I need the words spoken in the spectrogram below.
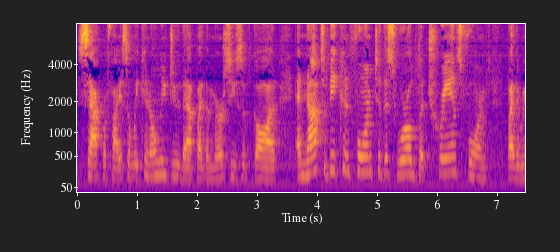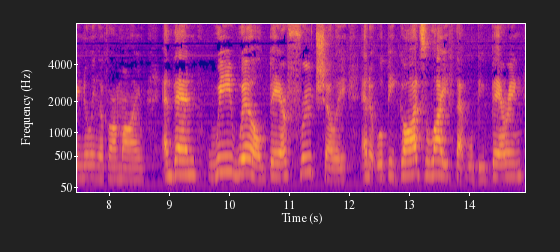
sacrifice, and we can only do that by the mercies of God, and not to be conformed to this world, but transformed by the renewing of our mind. And then we will bear fruit, Shelly, and it will be God's life that will be bearing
